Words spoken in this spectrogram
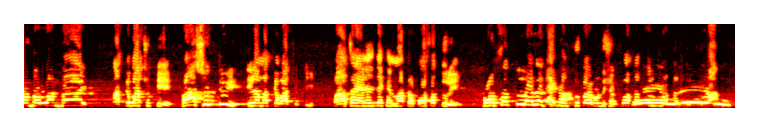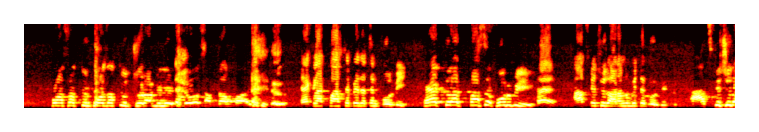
নাম্বার ওয়ান ভাই। আজকে বাষট্টি। বাষট্টি? দিলাম আজকে বাষট্টি। পাঁচা এনএস দেখেন মাত্র পঁচাত্তরে। পঁচাত্তর হাজার টাকা। সুপার কন্ডিশন পঁচাত্তর পঁচাত্তর, জোড়া মিলিয়ে দিল সাদ্দাম ভাই। এক লাখ পাঁচে পেয়ে যাচ্ছেন ফোরবি এক লাখ পাঁচে ফোরবি হ্যাঁ। আজকে শুধু আটানব্বইতে করবি। আজকে শুধু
